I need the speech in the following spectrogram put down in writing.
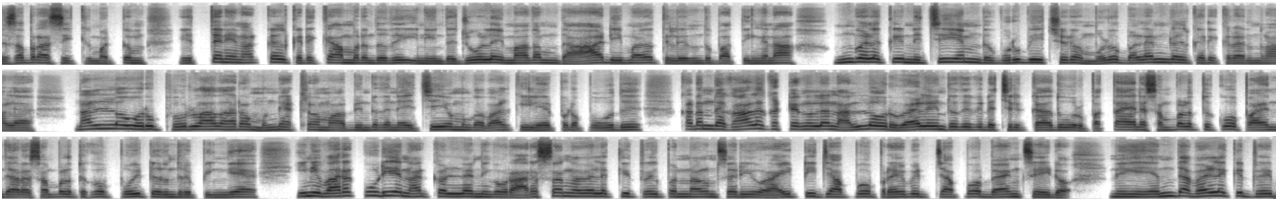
ரிசபராசிக்கு மட்டும் எத்தனை நாட்கள் கிடைக்காம இருந்தது? இனி இந்த ஜூலை மாதம் இந்த ஆடி மாதத்திலிருந்து பார்த்தீங்கன்னா உங்களுக்கு நிச்சயம் இந்த குரு பேச்சோட முழு பலன்கள் கிடைக்கிறதுனால நல்ல ஒரு பொருளாதார முன்னேற்றம் அப்படின்றது நிச்சயம் உங்கள் வாழ்க்கையில் ஏற்பட போகுது. கடந்த காலகட்டங்களில் நல்ல ஒரு வேலைன்றது கிடைச்சிருக்காது. ஒரு பத்தாயிரம் சம்பளத்துக்கோ பதினஞ்சாயிரம் சம்பளத்துக்கோ போயிட்டு இருந்திருப்பீங்க. இனி வரக்கூடிய நாட்களில் நீங்கள் ஒரு அரசாங்க வேலைக்கு ட்ரை பண்ணாலும் சரி ஒரு ஐடி ஜாப்போ ப்ரைவேட் ஜாப்போ பேங்க் சைடோ நீங்கள் எந்த வேலைக்கு ட்ரை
